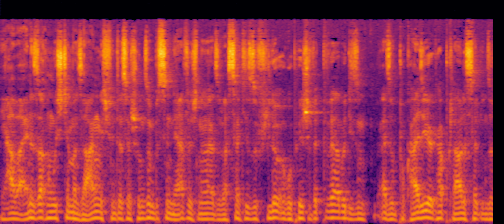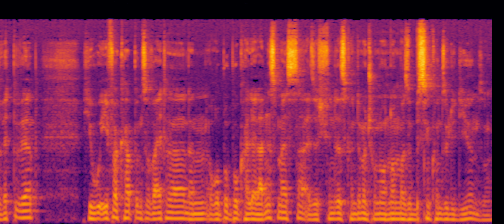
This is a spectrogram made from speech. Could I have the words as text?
Ja, aber eine Sache muss ich dir mal sagen, ich finde das ja schon so ein bisschen nervig, ne? Also du hast halt hier so viele europäische Wettbewerbe, die sind, also Pokalsieger Cup, klar, das ist halt unser Wettbewerb. Hier UEFA Cup und so weiter, dann Europapokal der Landesmeister. Also ich finde, das könnte man schon auch noch mal so ein bisschen konsolidieren. So.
